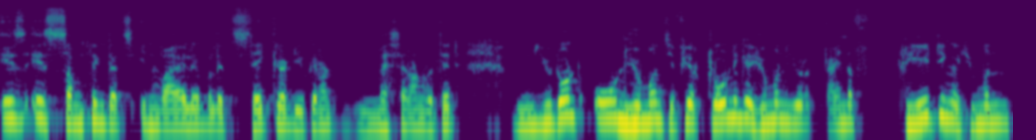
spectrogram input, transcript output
is is something that's inviolable it's sacred you cannot mess around with it. You don't own humans. If you're cloning a human you're kind of creating a human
